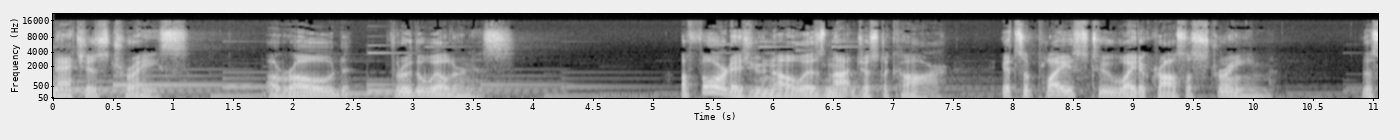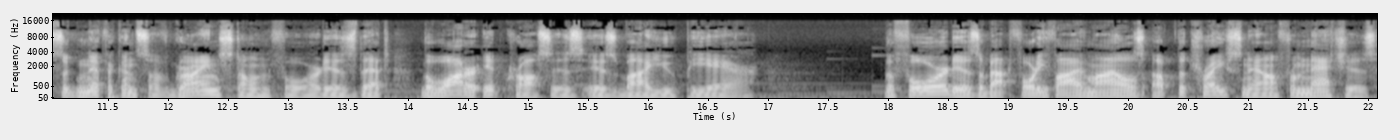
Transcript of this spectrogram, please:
Natchez Trace A Road Through the Wilderness. A ford, as you know, is not just a car, it's a place to wade across a stream. The significance of Grindstone Ford is that the water it crosses is Bayou Pierre. The ford is about 45 miles up the trace now from Natchez,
